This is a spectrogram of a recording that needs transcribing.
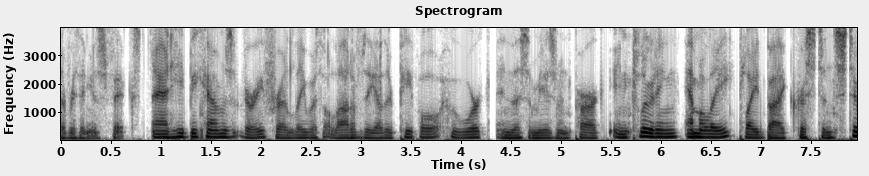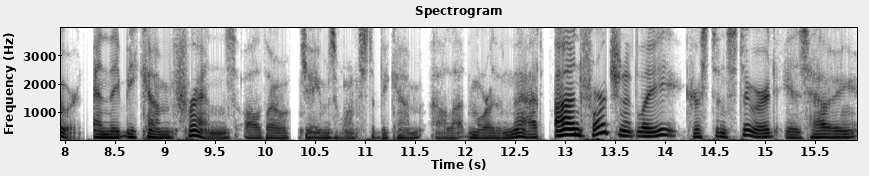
everything is fixed. And he becomes very friendly with a lot of the other people who work in this amusement park, including Emily, played by Kristen Stewart. And they become friends, although James wants to become a lot more than that. Unfortunately, Kristen Stewart is having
